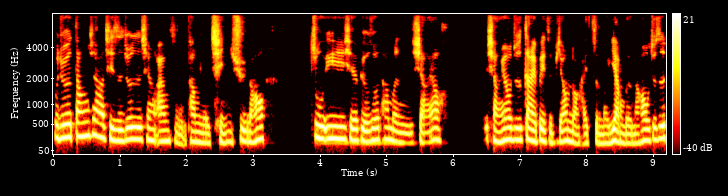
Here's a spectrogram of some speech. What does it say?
我觉得当下其实就是先安抚他们的情绪，然后注意一些，比如说他们想要想要就是盖被子比较暖，还怎么样的，然后就是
